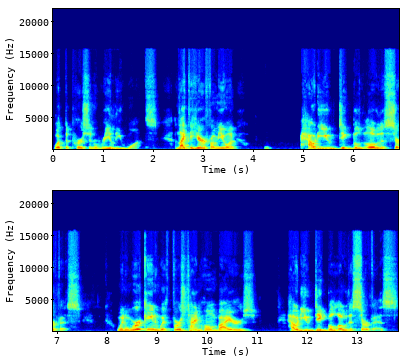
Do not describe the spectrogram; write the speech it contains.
what the person really wants. I'd like to hear from you on how do you dig below the surface when working with first-time home buyers? How do you dig below the surface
